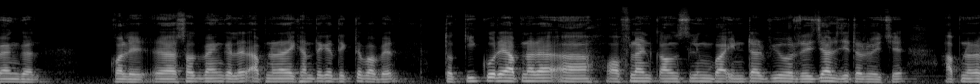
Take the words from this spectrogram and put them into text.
Bengal college south বেঙ্গলের আপনারা এখান থেকে দেখতে পাবেন তো কি করে আপনারা অফলাইন কাউন্সিলিং বা ইন্টারভিউ রেজাল্ট যেটা রয়েছে, আপনারা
